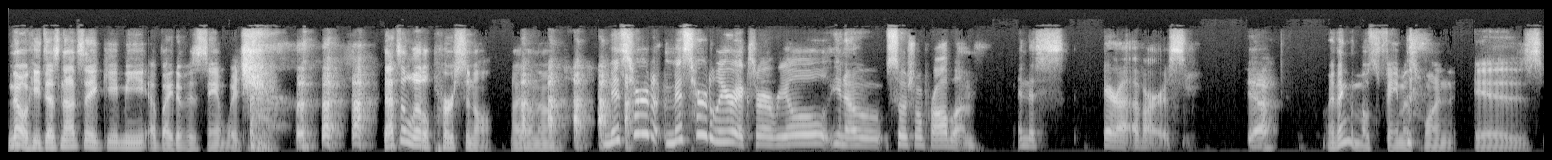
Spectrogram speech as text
No, he does not say "Give me a bite of his sandwich." That's a little personal. I don't know. misheard misheard lyrics are a real you know social problem in this era of ours yeah. I think the most famous one is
